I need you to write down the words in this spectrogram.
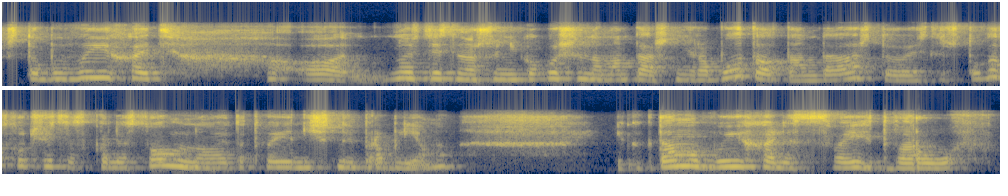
чтобы выехать ну, естественно, что никакой шиномонтаж не работал там, да, что если что-то случится с колесом, но это твои личные проблемы. И когда мы выехали со своих дворов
